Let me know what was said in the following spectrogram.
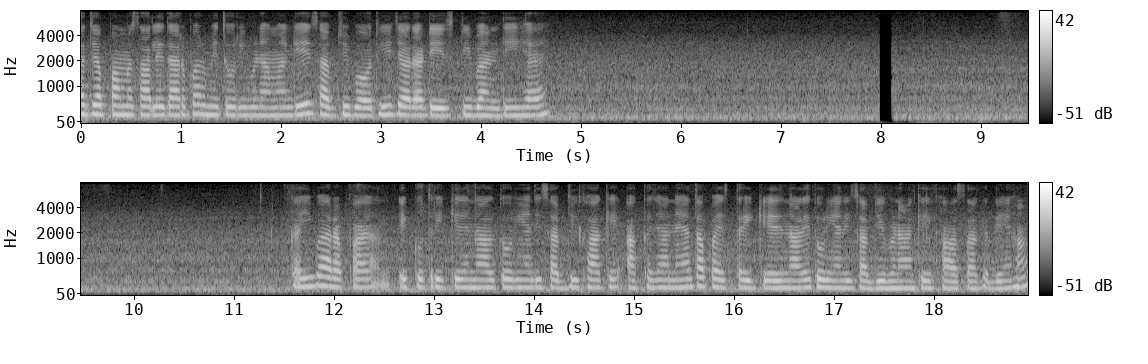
ਅੱਜ ਆਪਾਂ ਮਸਾਲੇਦਾਰ ਭਰਮੀ ਤੋਰੀ ਬਣਾਵਾਂਗੇ। ਸਬਜ਼ੀ ਬਹੁਤ ਹੀ ਜ਼ਿਆਦਾ ਟੇਸਟੀ ਬਣਦੀ ਹੈ। ਕਈ ਵਾਰ ਆਪਾਂ ਇੱਕੋ ਤਰੀਕੇ ਦੇ ਨਾਲ ਤੋਰੀਆਂ ਦੀ ਸਬਜ਼ੀ ਖਾ ਕੇ ਅੱਕ ਜਾਂਦੇ ਆ ਤਾਂ ਆਪਾਂ ਇਸ ਤਰੀਕੇ ਦੇ ਨਾਲ ਇਹ ਤੋਰੀਆਂ ਦੀ ਸਬਜ਼ੀ ਬਣਾ ਕੇ ਖਾ ਸਕਦੇ ਹਾਂ।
